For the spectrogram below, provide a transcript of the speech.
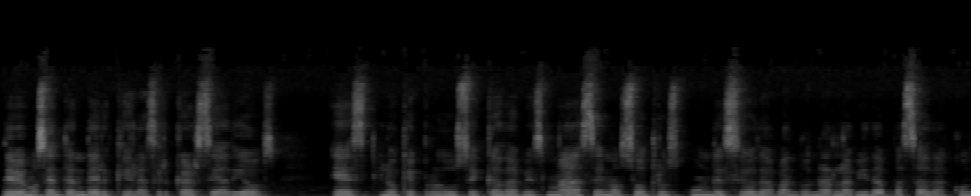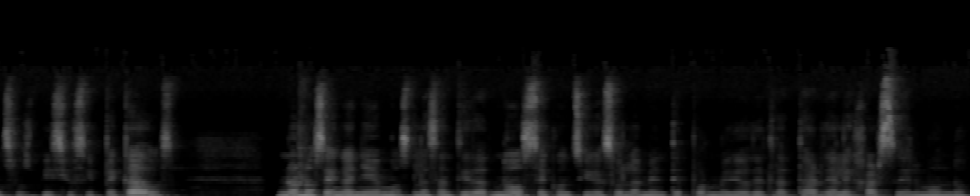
Debemos entender que el acercarse a Dios es lo que produce cada vez más en nosotros un deseo de abandonar la vida pasada con sus vicios y pecados. No nos engañemos, la santidad no se consigue solamente por medio de tratar de alejarse del mundo,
